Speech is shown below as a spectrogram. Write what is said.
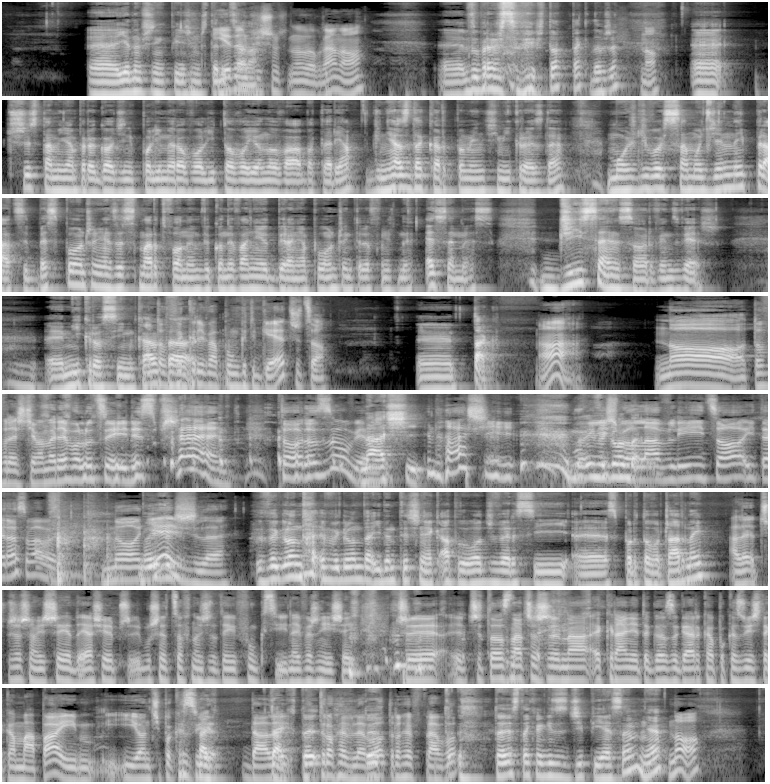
E, 1,54 cala. No dobra, no. E, wyobrażasz sobie już to? Tak, dobrze? No. E, 300 mAh polimerowo-litowo-jonowa bateria, gniazda kart pamięci microSD, możliwość samodzielnej pracy bez połączenia ze smartfonem, wykonywania i odbierania połączeń telefonicznych SMS, G-sensor, więc wiesz, e, micro SIM karta. A to wykrywa punkt G, czy co? E, tak. A, no, to wreszcie mamy rewolucyjny sprzęt. To rozumiem. Nasi. Nasi. Mówiliśmy no i wygląda... o Lovely i co? I teraz mamy. No, no nieźle. Wygląda, wygląda identycznie jak Apple Watch w wersji e, sportowo-czarnej. Ale, przepraszam, jeszcze jedno. Ja się przy, muszę cofnąć do tej funkcji najważniejszej. czy, czy to oznacza, że na ekranie tego zegarka pokazuje się taka mapa i, i on ci pokazuje tak, dalej, tak, to, trochę w lewo, jest, trochę w prawo? To, to, jest tak jak z GPS-em, nie? No.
